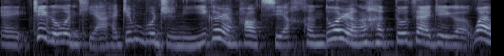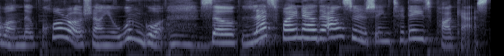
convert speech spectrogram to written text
哎，这个问题啊，还真不止你一个人好奇，很多人啊都在这个外网的 Quora 上有问过。So let's find out the answers in today's podcast.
